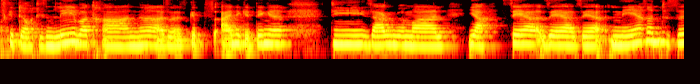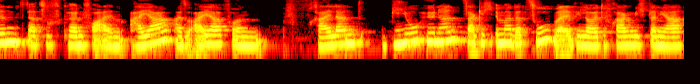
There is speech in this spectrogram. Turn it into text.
Es gibt ja auch diesen Lebertran, ne? also es gibt einige Dinge, die, sagen wir mal, ja, sehr, sehr, sehr nährend sind. Dazu gehören vor allem Eier, also Eier von Freiland Biohühnern, sage ich immer dazu, weil die Leute fragen mich dann ja,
